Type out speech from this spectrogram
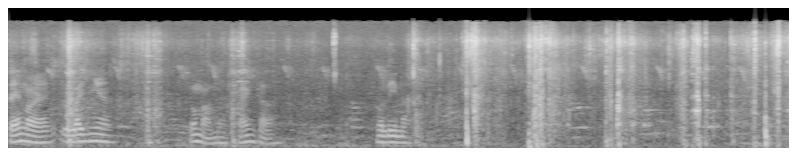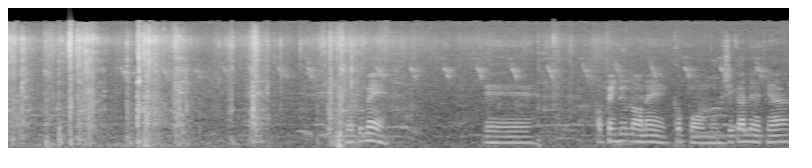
cái này lấy nha. Có mà một cái giờ Oli mà. mẹ. Để ở bên nước nó này có bỏ mùng chỉ cá lê thế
